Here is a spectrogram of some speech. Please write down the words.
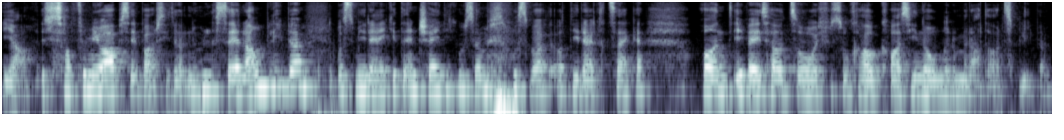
ja, es ist halt für mich auch absehbar, sie dort nicht mehr sehr lang bleiben, aus meiner eigenen Entscheidung heraus, muss man auch direkt sagen. Und ich weiß halt so, ich versuche halt quasi noch unter dem Radar zu bleiben.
